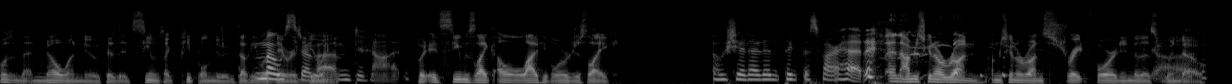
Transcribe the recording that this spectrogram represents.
wasn't that no one knew because it seems like people knew exactly what Most they were doing. Most of them did not. But it seems like a lot of people were just like, Oh shit! I didn't think this far ahead. and I'm just gonna run. I'm just gonna run straight forward into this God. window.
